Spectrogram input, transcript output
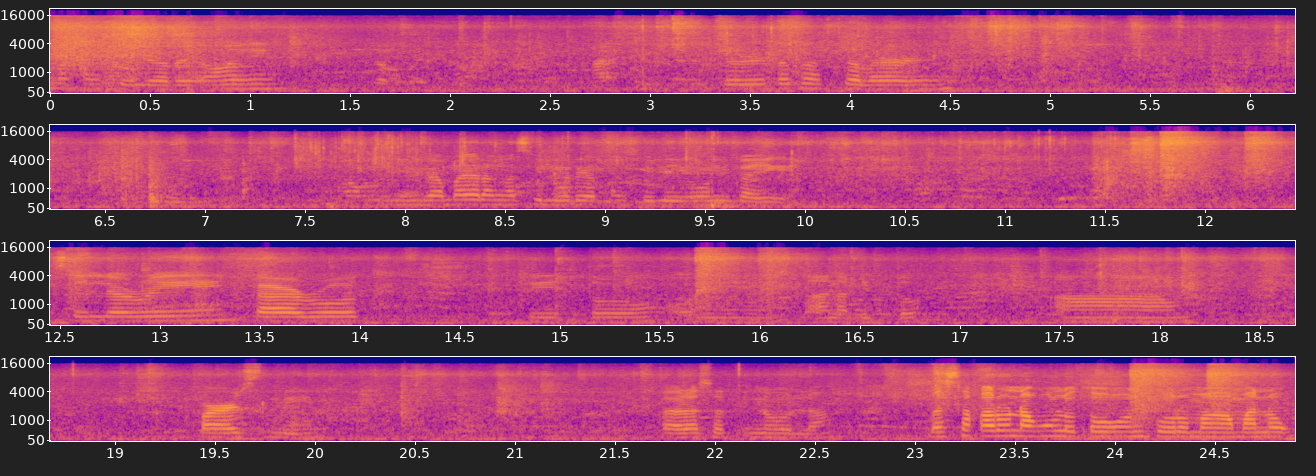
na itong celery ay? Dito sa celery. Yung gamay ra nga celery at ang pilion kay celery, carrot, dito, um, ano dito, um, parsley para sa tinola. Basta karon akong lutoon puro mga manok.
